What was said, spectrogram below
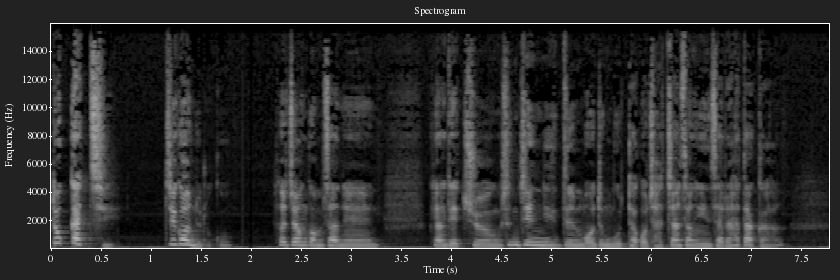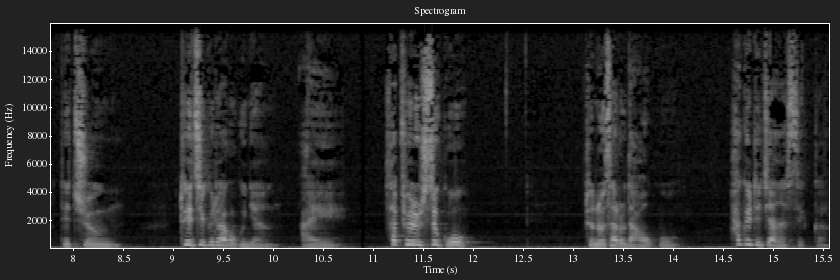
똑같이 찍어 누르고 서지현 검사는 그냥 대충 승진이든 뭐든 못하고 자천성 인사를 하다가 대충 퇴직을 하고 그냥 아예 사표를 쓰고 변호사로 나오고 하게 되지 않았을까.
